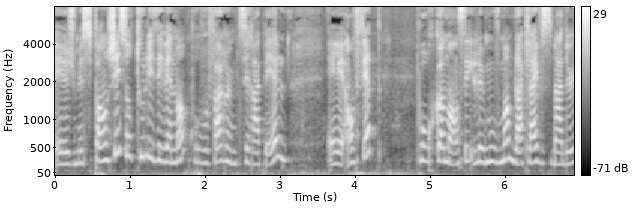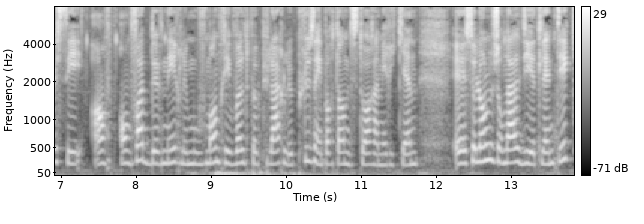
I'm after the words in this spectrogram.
Euh, je me suis penchée sur tous les événements pour vous faire un petit rappel. Euh, en fait, pour commencer, le mouvement Black Lives Matter, c'est en, voie de devenir le mouvement de révolte populaire le plus important de l'histoire américaine. Selon le journal The Atlantic,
